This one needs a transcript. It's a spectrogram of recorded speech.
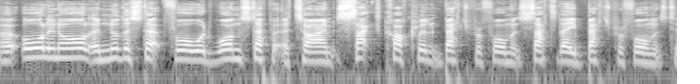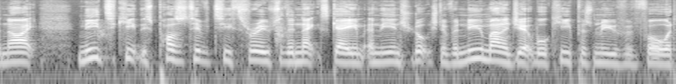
uh, all in all, another step forward, one step at a time. Sacked Coughlan, better performance Saturday, better performance tonight. Need to keep this positivity through to the next game, and the introduction of a new manager will keep us moving forward.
